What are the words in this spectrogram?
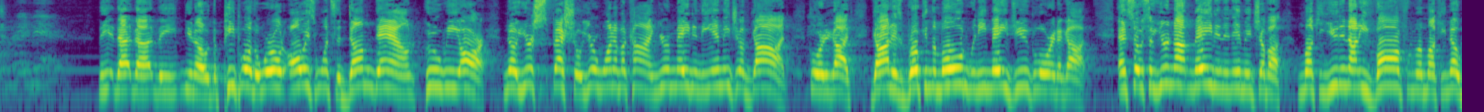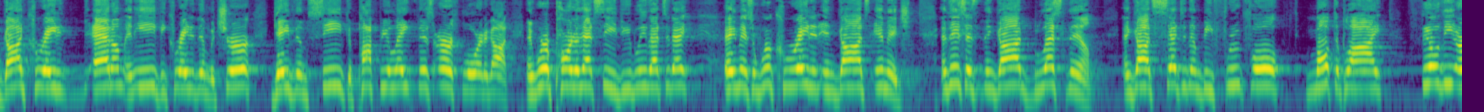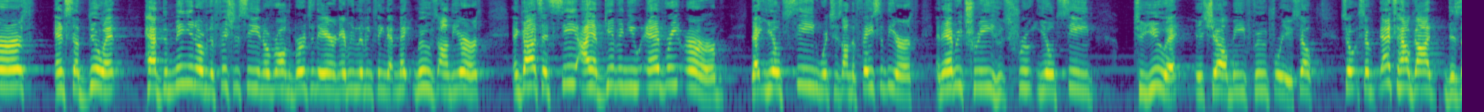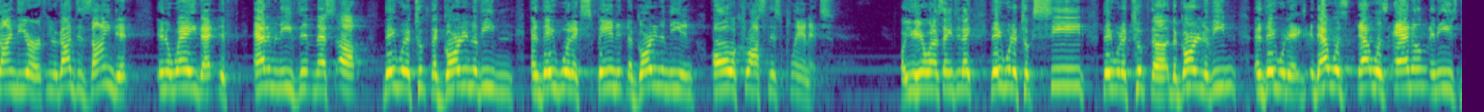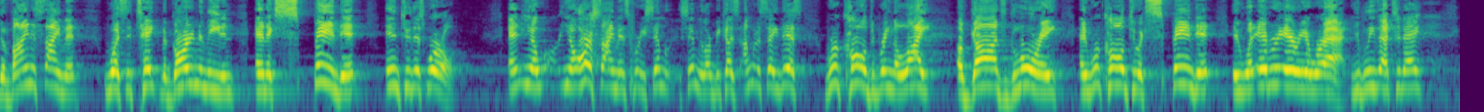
The, the, the, the, you know, the people of the world always wants to dumb down who we are. No, you're special. You're one of a kind. You're made in the image of God. Glory to God. God has broken the mold when He made you. Glory to God. And so, so you're not made in an image of a monkey. You did not evolve from a monkey. No, God created Adam and Eve. He created them mature, gave them seed to populate this earth. Glory to God. And we're a part of that seed. Do you believe that today? Amen. Amen. So we're created in God's image. And then it says, then God blessed them. And God said to them, be fruitful, multiply, fill the earth, and subdue it have dominion over the fish of the sea and over all the birds of the air and every living thing that make, moves on the earth. And God said, See, I have given you every herb that yields seed which is on the face of the earth, and every tree whose fruit yields seed, to you it, it shall be food for you. So, so, so that's how God designed the earth. You know, God designed it in a way that if Adam and Eve didn't mess up, they would have took the Garden of Eden and they would expand it, the Garden of Eden, all across this planet. Are you hearing what I'm saying today? They would have took seed, they would have took the, the Garden of Eden, and they would have, that was, that was Adam and Eve's divine assignment was to take the Garden of Eden and expand it into this world. And you know, you know, our assignment is pretty sim- similar because I'm going to say this: we're called to bring the light of God's glory, and we're called to expand it in whatever area we're at. You believe that today?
